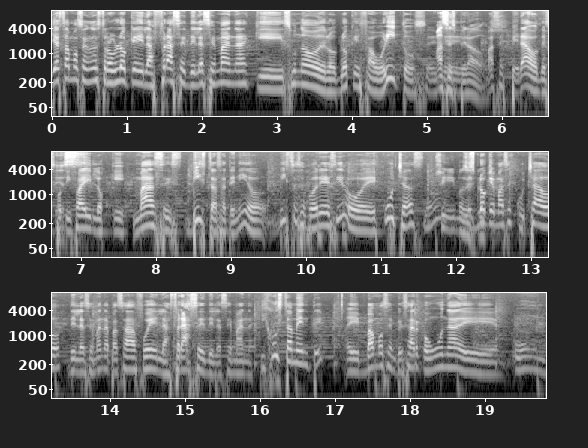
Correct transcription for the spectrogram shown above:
Ya estamos en nuestro bloque de las frases de la semana, que es uno de los bloques favoritos. eh, Más de- esperados. Más esperados de Así es. Spotify, los que más es- vistas ha tenido. ¿Vistas se podría decir? O escuchas, ¿no? Sí, más El bloque más escuchado de la semana pasada fue la frase de la semana. Y justamente eh, vamos a empezar con una de un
